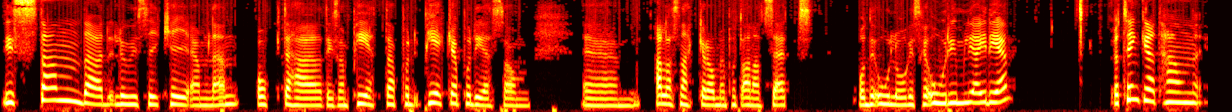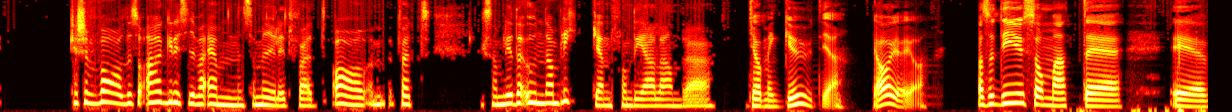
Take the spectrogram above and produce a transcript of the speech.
Det är standard Louis CK-ämnen och det här att liksom peta på, peka på det som eh, alla snackar om men på ett annat sätt och det ologiska orimliga i det. Jag tänker att han kanske valde så aggressiva ämnen som möjligt för att, av, för att liksom leda undan blicken från det alla andra... Ja, men gud ja. Ja, ja, ja. Alltså det är ju som att eh, eh,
